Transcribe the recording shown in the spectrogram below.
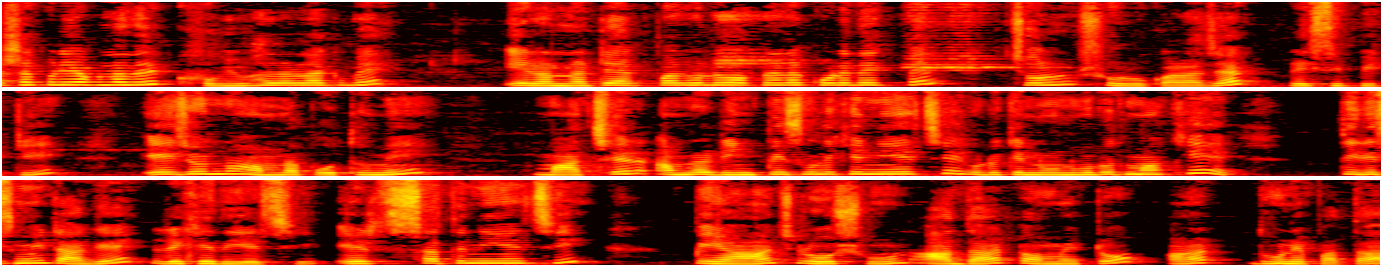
আশা করি আপনাদের খুবই ভালো লাগবে। এই রান্নাটি একবার হলেও আপনারা করে দেখবেন। চলুন শুরু করা যাক রেসিপিটি এই জন্য আমরা প্রথমেই মাছের, আমরা রিং পিসগুলিকে নিয়েছি, এগুলিকে নুন হলুদ মাখিয়ে তিরিশ মিনিট আগে রেখে দিয়েছি। এর সাথে নিয়েছি পেঁয়াজ, রসুন, আদা, টমেটো আর ধনে পাতা,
